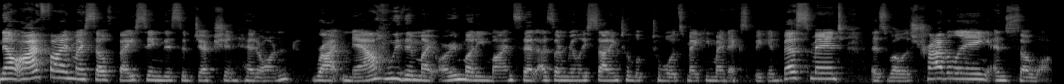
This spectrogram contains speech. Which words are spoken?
Now, I find myself facing this objection head on right now within my own money mindset as I'm really starting to look towards making my next big investment, as well as traveling and so on.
